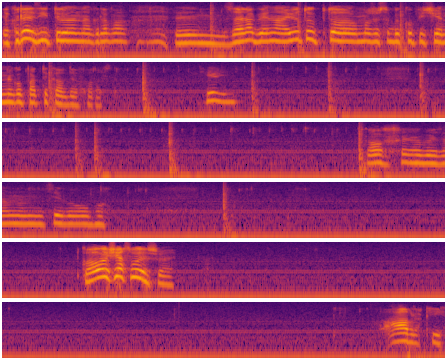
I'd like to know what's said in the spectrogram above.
Jak Rezi tyle nagrywa, ym, zarabia na YouTube, to może sobie kupić jednego patyka w The Forest. Jej. Proszę, żeby za mną nic nie było, bo... Kogoś ja słyszę. Dobra, kij.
